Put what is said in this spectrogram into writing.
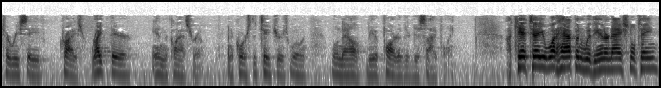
to receive Christ right there in the classroom. And of course, the teachers will will now be a part of their discipling. I can't tell you what happened with the international team.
